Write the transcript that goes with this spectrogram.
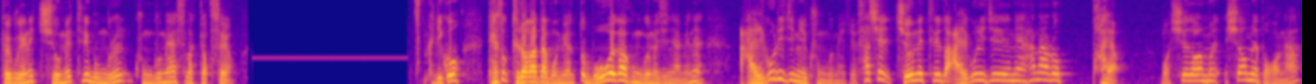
결국에는 geometry 부분을 궁금해 할 수밖에 없어요. 그리고 계속 들어가다 보면 또 뭐가 궁금해지냐면은 알고리즘이 궁금해져요. 사실 geometry도 알고리즘의 하나로 봐요 뭐 시험을, 시험을 보거나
